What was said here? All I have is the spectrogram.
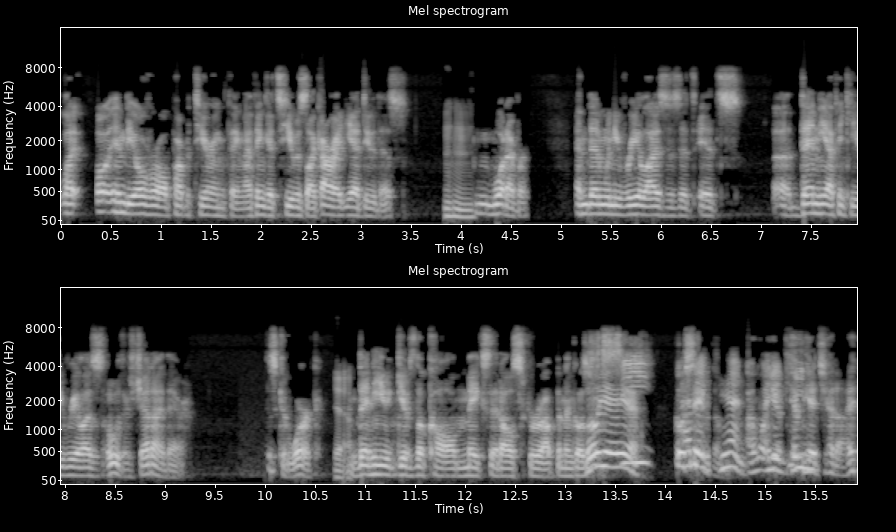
like oh, in the overall puppeteering thing, I think it's he was like, all right, yeah, do this, mm-hmm. whatever. And then when he realizes it's it's uh, then he I think he realizes, oh, there's Jedi there. This could work. Yeah. And then he gives the call, makes it all screw up, and then goes, "Oh yeah, yeah, yeah. go and save again, them. I want you to give me a Jedi."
